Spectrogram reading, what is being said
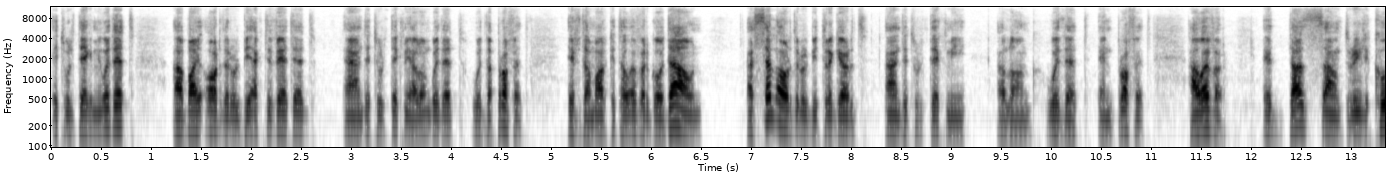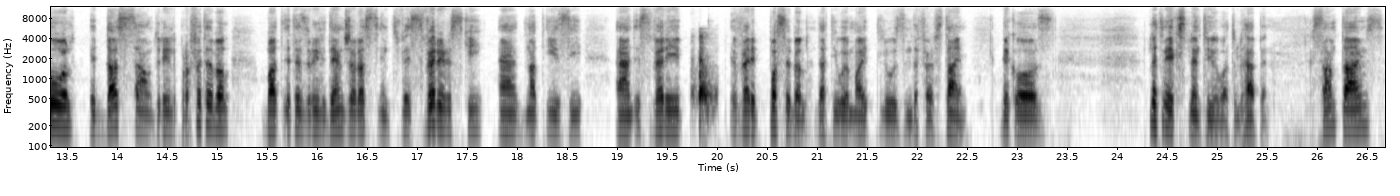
it will take me with it. A buy order will be activated and it will take me along with it with the profit. If the market, however, go down, a sell order will be triggered and it will take me along with it in profit. However, it does sound really cool, it does sound really profitable, but it is really dangerous, it's very risky and not easy, and it's very, very possible that you might lose in the first time, because let me explain to you what will happen. Sometimes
